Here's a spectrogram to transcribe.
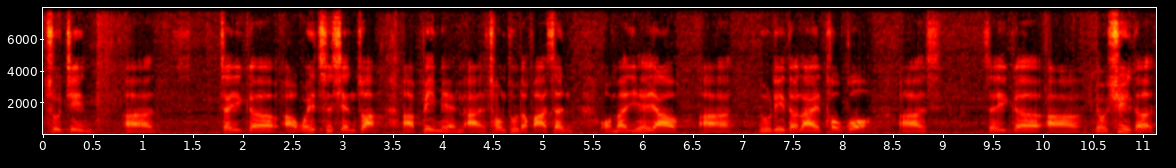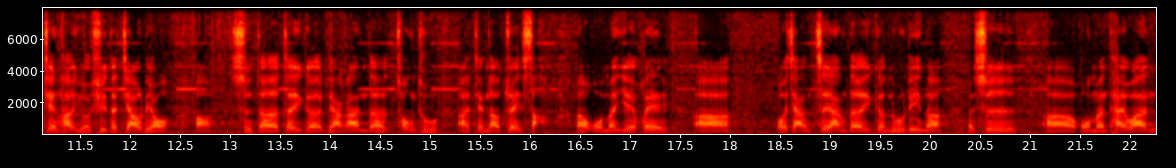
促进啊。”这一个啊，维持现状啊，避免啊冲突的发生。我们也要啊努力的来透过啊这一个啊有序的、健康有序的交流啊，使得这一个两岸的冲突啊减到最少。啊，我们也会啊。我想这样的一个努力呢，是啊我们台湾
